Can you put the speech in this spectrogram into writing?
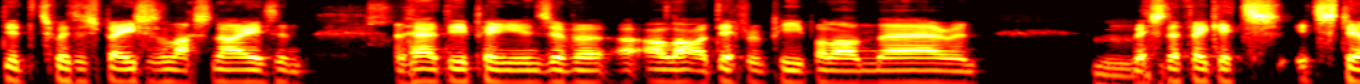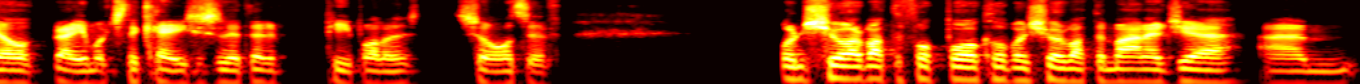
did the Twitter spaces last night and, and heard the opinions of a, a lot of different people on there. And mm. listen, I think it's it's still very much the case, isn't it, that people are sort of unsure about the football club, unsure about the manager. Um,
